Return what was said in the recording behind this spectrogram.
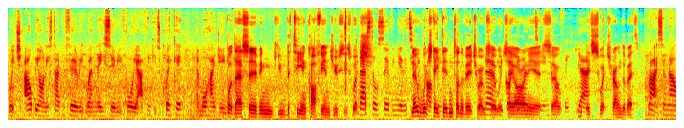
Which I'll be honest, I prefer it when they serve it for you. I think it's quicker and more hygienic. But they're serving you the tea and coffee and juices, which But they're still serving you the tea and coffee. no, which coffee. they didn't on the Virtuosa, No, which they are on here. So yeah. it's switched around a bit. Right, so now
